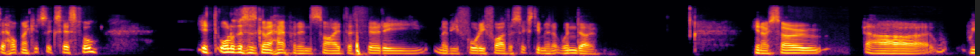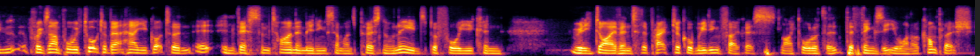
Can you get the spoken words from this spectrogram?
to help make it successful. It all of this is going to happen inside the thirty, maybe forty-five or sixty minute window. You know, so uh, we, for example, we've talked about how you've got to invest some time in meeting someone's personal needs before you can really dive into the practical meeting focus, like all of the, the things that you want to accomplish.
